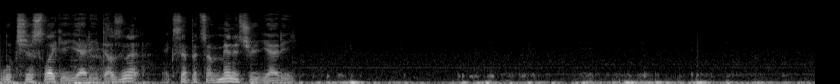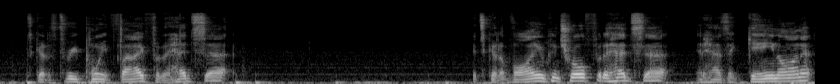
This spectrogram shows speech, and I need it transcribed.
looks just like a Yeti, doesn't it? Except it's a miniature Yeti. It's got a 3.5 for the headset. It's got a volume control for the headset. It has a gain on it.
